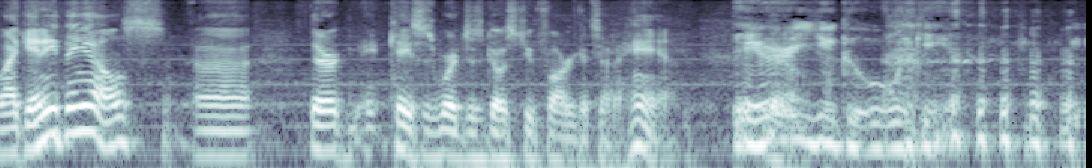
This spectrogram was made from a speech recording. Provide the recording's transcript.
like anything else. Uh, there are cases where it just goes too far, it gets out of hand. there you go again.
